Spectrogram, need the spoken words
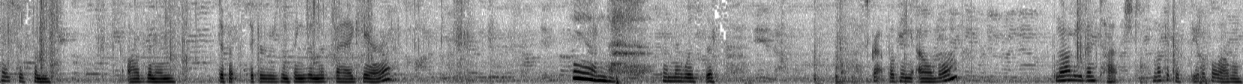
there's just some odds and ends, different stickers and things in this bag here. And then there was this scrapbooking album. Not even touched. Look at this beautiful album.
